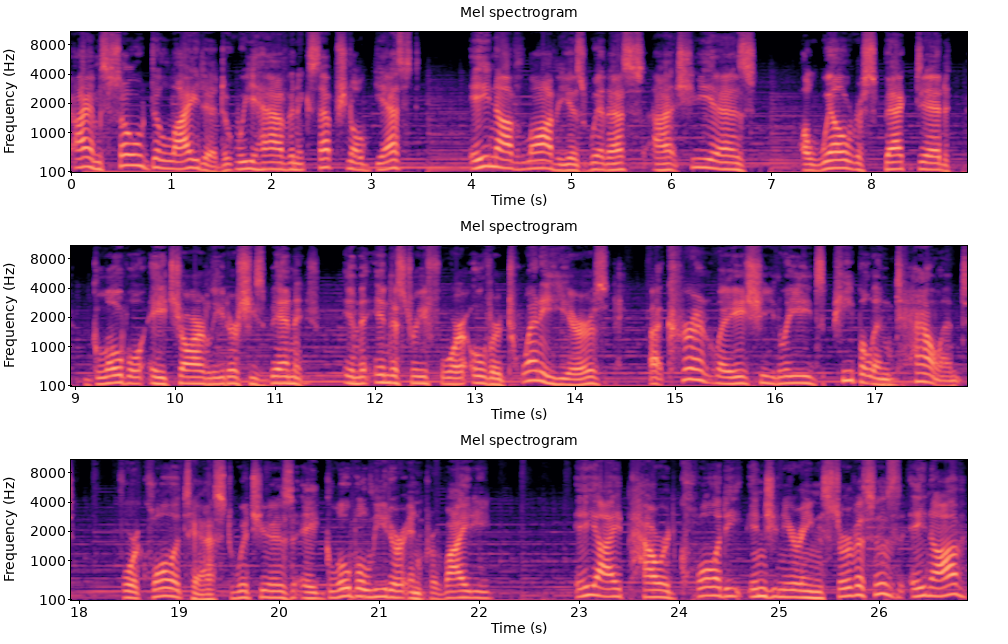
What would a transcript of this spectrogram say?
I am so delighted we have an exceptional guest. Einav Lavi is with us. Uh, she is a well respected global HR leader. She's been in the industry for over 20 years. Uh, currently, she leads people and talent for Qualitest, which is a global leader in providing AI powered quality engineering services. Einav,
